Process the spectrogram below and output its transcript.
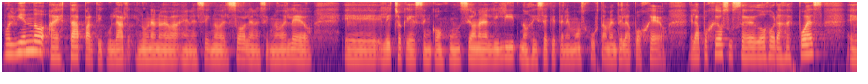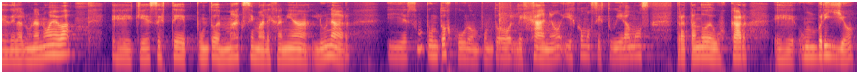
Volviendo a esta particular luna nueva en el signo del sol, en el signo de Leo, eh, el hecho que es en conjunción a Lilith nos dice que tenemos justamente el apogeo. El apogeo sucede dos horas después eh, de la luna nueva, eh, que es este punto de máxima lejanía lunar. Y es un punto oscuro, un punto lejano, y es como si estuviéramos tratando de buscar un brillo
